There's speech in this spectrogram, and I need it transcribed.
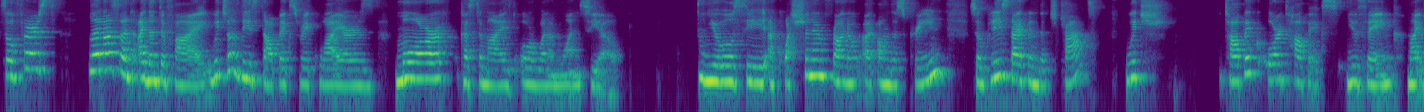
So first, let us identify which of these topics requires more customized or one-on-one -on -one CO. And you will see a question in front of uh, on the screen. So please type in the chat which topic or topics you think might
